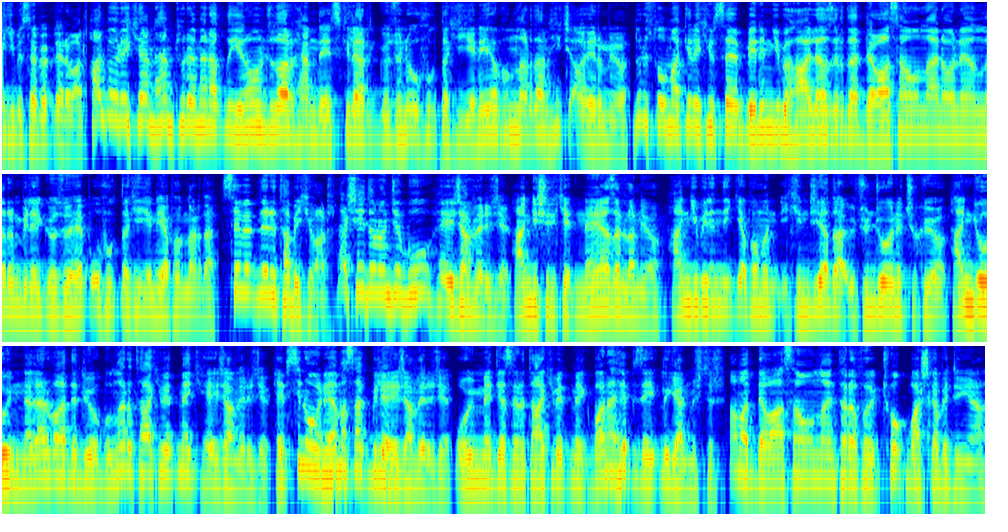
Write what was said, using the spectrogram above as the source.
gibi sebepleri var. Hal böyleyken hem türe meraklı yeni oyuncular hem de eskiler gözünü ufuktaki yeni yapımlardan hiç ayırmıyor. Dürüst olmak gerekirse benim gibi hali hazırda devasa online oynayanların bile gözü hep ufuktaki yeni yapımlarda. Sebepleri tabii ki var. Her şeyden önce bu heyecan verici. Hangi şirket neye hazırlanıyor? Hangi bilindik yapımın ikinci ya da üçüncü oyunu çıkıyor? Hangi oyun neler vaat ediyor? Bunları takip etmek heyecan verici. Hepsini oynayamasak bile heyecan verici. Oyun medyasını takip etmek bana hep zevkli gelmiştir. Ama devasa online tarafı çok başka bir dünya.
